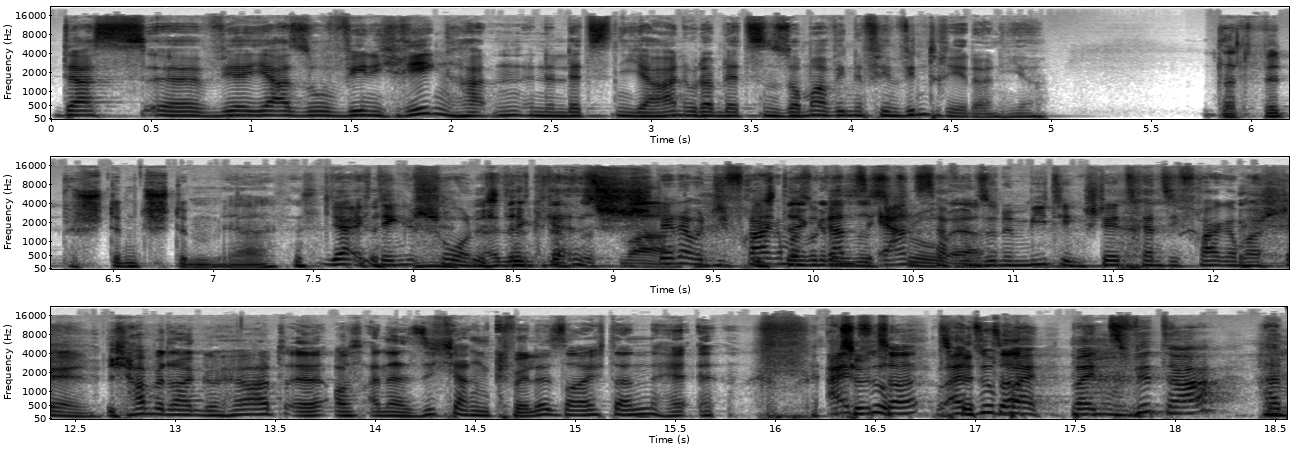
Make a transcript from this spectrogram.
dass äh, wir ja so wenig Regen hatten in den letzten Jahren oder im letzten Sommer wegen den vielen Windrädern hier. Das wird bestimmt stimmen, ja. Ja, ich denke schon. Ich denke, das ganz- ist wahr. Stell aber die Frage Ich mal so denke, ganz das ist ernsthaft true, ja. in so einem Meeting. Stellst, kannst die Frage mal stellen. Ich habe da gehört, äh, aus einer sicheren Quelle, sage ich dann, hä, äh, Also, Twitter, also Twitter. bei, bei Twitter hat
